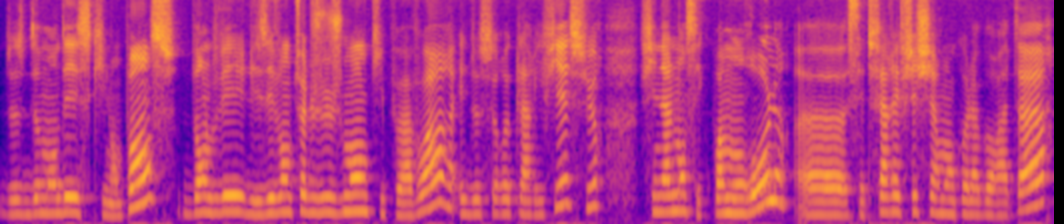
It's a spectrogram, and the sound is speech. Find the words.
de se demander ce qu'il en pense, d'enlever les éventuels jugements qu'il peut avoir et de se reclarifier sur finalement c'est quoi mon rôle, euh, c'est de faire réfléchir mon collaborateur,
